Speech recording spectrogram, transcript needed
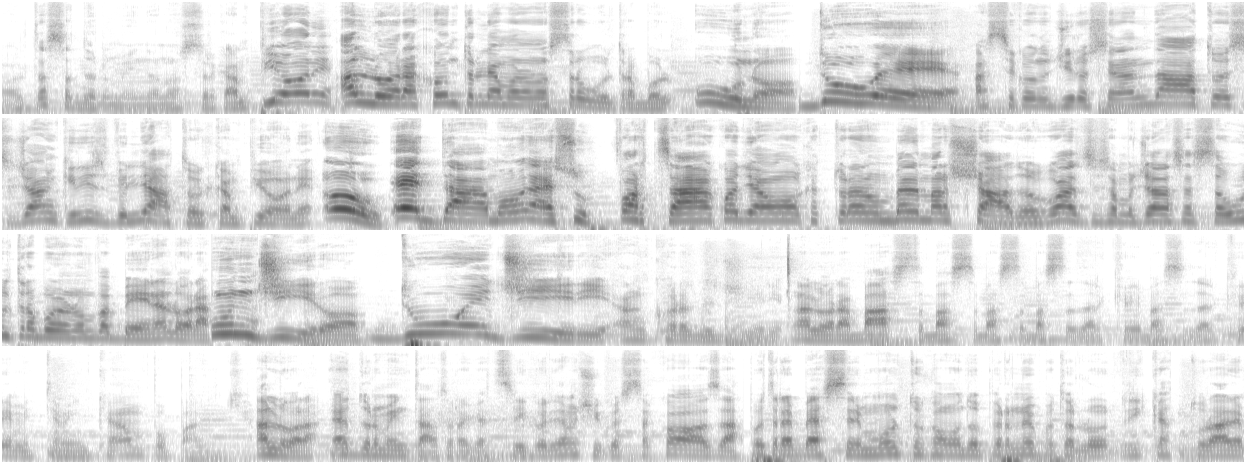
volta. Sta dormendo il nostro campione. Allora, controlliamo la nostra Ultra Ball. Uno, due. Al secondo giro se n'è andato e si è già anche risvegliato il campione. Oh! E damo, eh, su, forza. Qua a catturare un bel marsciato. Qua siamo già alla sesta Ultra Ball non va bene. Allora, un giro, due giri, ancora due giri. Allora, basta, basta, basta, basta Dark Ray, basta Dark Ray. Mettiamo in campo Palkia. Allora, è addormentato, ragazzi. Ricordiamoci questa cosa. Potrebbe essere molto comodo per noi poterlo ricatturare.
